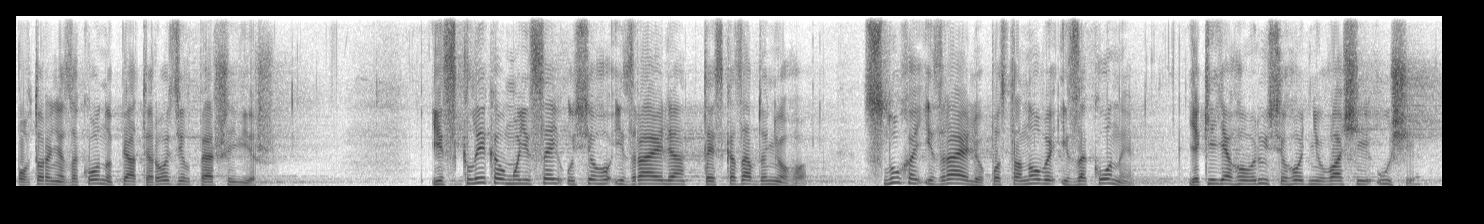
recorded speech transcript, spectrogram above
Повторення закону, п'ятий розділ, перший вірш. І скликав Моїсей усього Ізраїля та й сказав до нього: Слухай Ізраїлю постанови і закони, які я говорю сьогодні в вашій уші,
